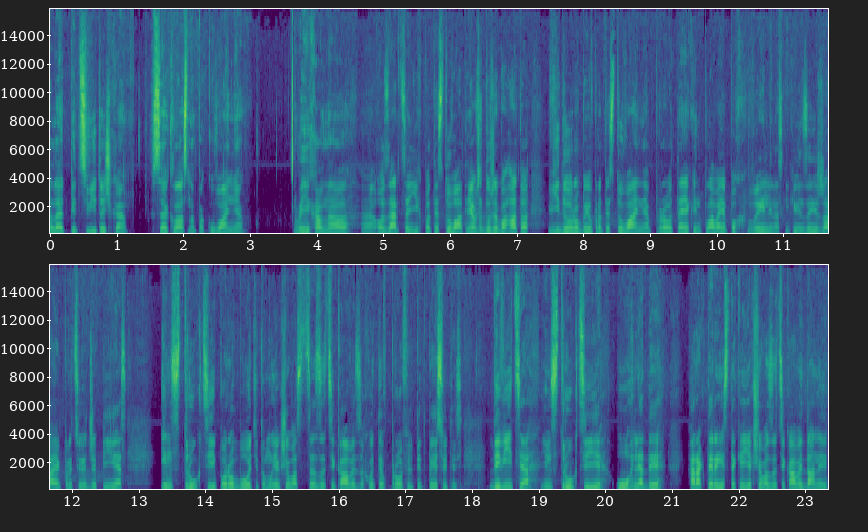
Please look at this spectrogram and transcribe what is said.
led підсвіточка, все класно, пакування. Виїхав на е, озерце їх потестувати. Я вже дуже багато відео робив про тестування, про те, як він плаває по хвилі, наскільки він заїжджає, як працює GPS, інструкції по роботі. Тому, якщо вас це зацікавить, заходьте в профіль, підписуйтесь, дивіться інструкції, огляди, характеристики. Якщо вас зацікавить даний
